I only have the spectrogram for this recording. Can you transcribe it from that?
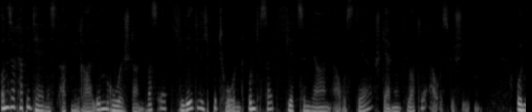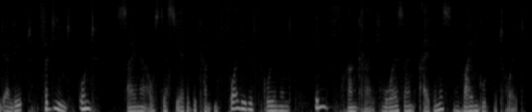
Unser Kapitän ist Admiral im Ruhestand, was er pfleglich betont und seit 14 Jahren aus der Sternenflotte ausgeschieden. Und er lebt verdient und seiner aus der Serie bekannten Vorliebe frönend in Frankreich, wo er sein eigenes Weingut betreut.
